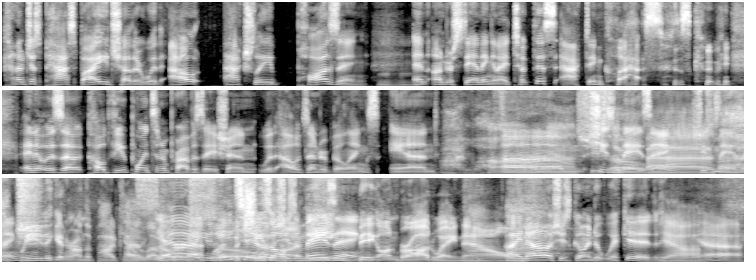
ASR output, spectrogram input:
kind of just pass by each other without actually pausing and understanding. And I took this acting class. it's gonna be, and it was uh, called Viewpoints and Improvisation with Alexandra Billings, and um, she's, so amazing. bad. She's amazing. We need to get her on the podcast. I love yeah, her. you need to. She's She's, amazing. Being big on Broadway now. I know she's going to Wicked. Yeah. Yeah.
